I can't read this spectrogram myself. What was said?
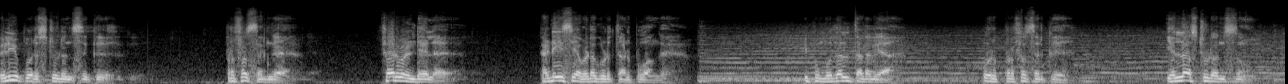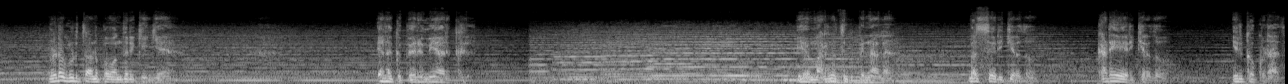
வெளியே போற ஸ்டூடெண்ட்ஸுக்கு ப்ரொஃபஸருங்க ஃபேர்வெல் டேல கடைசியா விட கொடுத்து அனுப்புவாங்க. இப்போ முதல் தடவையா ஒரு ப்ரொஃபஸருக்கு எல்லா ஸ்டூடெண்ட்ஸும் விட கொடுத்து அனுப்ப வந்திருக்கீங்க. எனக்கு பெருமையா இருக்கு. என் மரணத்துக்கு பின்னால பஸ் எரிக்கிறதோ கடையை எரிக்கிறதோ இருக்கக்கூடாது.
